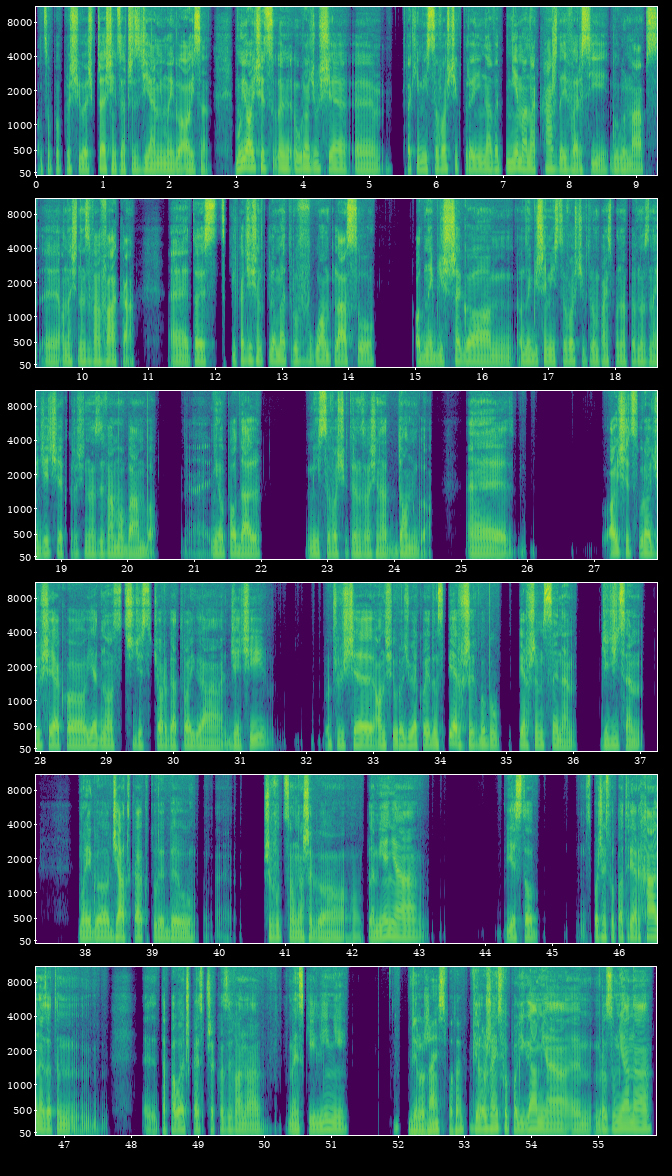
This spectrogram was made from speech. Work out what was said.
o co poprosiłeś wcześniej, znaczy z dziejami mojego ojca. Mój ojciec y, urodził się y, w takiej miejscowości, której nawet nie ma na każdej wersji Google Maps. Y, ona się nazywa Waka. To jest kilkadziesiąt kilometrów w głąb lasu od najbliższego, od najbliższej miejscowości, którą Państwo na pewno znajdziecie, która się nazywa Mobambo. Nieopodal miejscowości, która nazywa się Dongo ojciec urodził się jako jedno z 30 trojga dzieci. Oczywiście on się urodził jako jeden z pierwszych, bo był pierwszym synem, dziedzicem mojego dziadka, który był e, przywódcą naszego plemienia. Jest to społeczeństwo patriarchalne, zatem ta pałeczka jest przekazywana w męskiej linii. Wielożeństwo, tak? Wielożeństwo, poligamia rozumiana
